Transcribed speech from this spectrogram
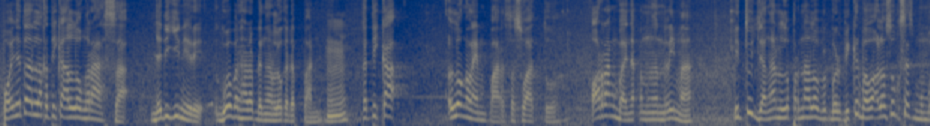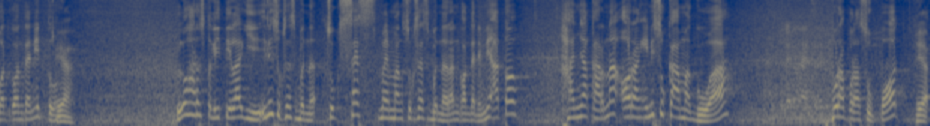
Poinnya itu adalah ketika lo ngerasa. Jadi gini, Ri, gue berharap dengan lo ke depan. Hmm? Ketika lo ngelempar sesuatu, orang banyak menerima, itu jangan lo pernah lo berpikir bahwa lo sukses membuat konten itu Iya. Lo harus teliti lagi ini sukses bener sukses memang sukses beneran konten ini atau hanya karena orang ini suka sama gua pura-pura support Iya.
